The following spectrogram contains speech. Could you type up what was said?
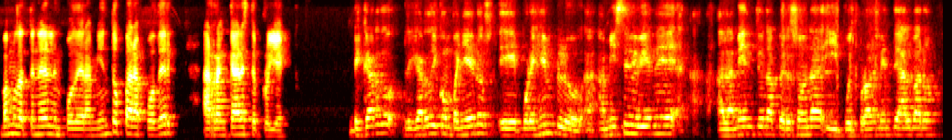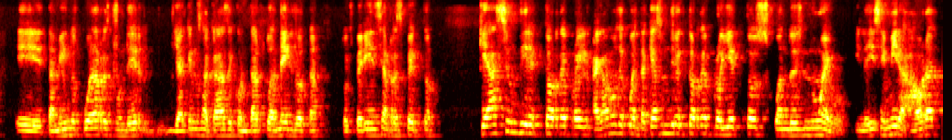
vamos a tener el empoderamiento para poder arrancar este proyecto. Ricardo, Ricardo y compañeros, eh, por ejemplo, a, mí se me viene a, la mente una persona y pues probablemente Álvaro eh, también nos pueda responder, ya que nos acabas de contar tu anécdota, tu experiencia al respecto. ¿Qué hace un director de proyectos? Hagamos de cuenta, ¿qué hace un director de proyectos cuando es nuevo? Y le dice, mira, ahora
